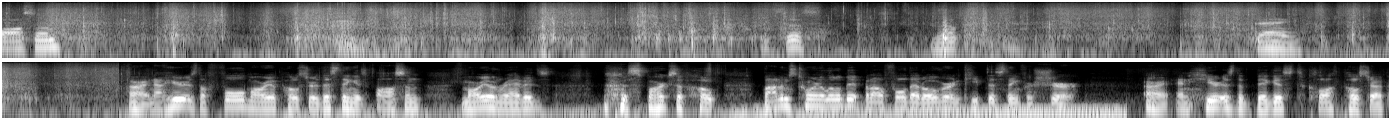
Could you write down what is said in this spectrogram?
awesome. What's this? Nope. Dang. All right, now here is the full Mario poster. This thing is awesome. Mario and Rabbids, Sparks of Hope. Bottom's torn a little bit, but I'll fold that over and keep this thing for sure. All right, and here is the biggest cloth poster I've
